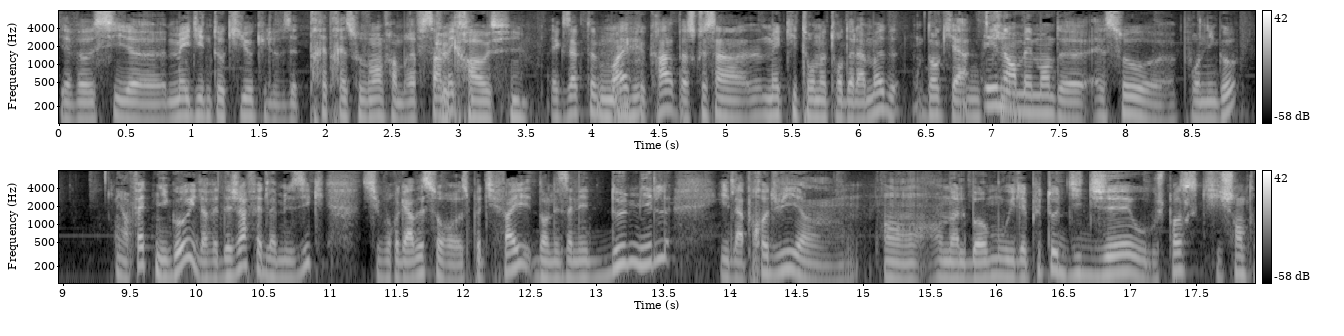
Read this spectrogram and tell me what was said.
Il y avait aussi euh, Made in Tokyo qui le faisait très très souvent. Enfin bref, c'est un Que mec Kra aussi. exactement ouais, Mhm. que Kra parce que c'est un mec qui tourne autour de la mode. Donc il y a énormément de SO euh, pour Nigo. Et en fait, Nigo, il avait déjà fait de la musique. Si vous regardez sur euh, Spotify, dans les années 2000, il a produit un, un, un album où il est plutôt DJ, où je pense qu'il chante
